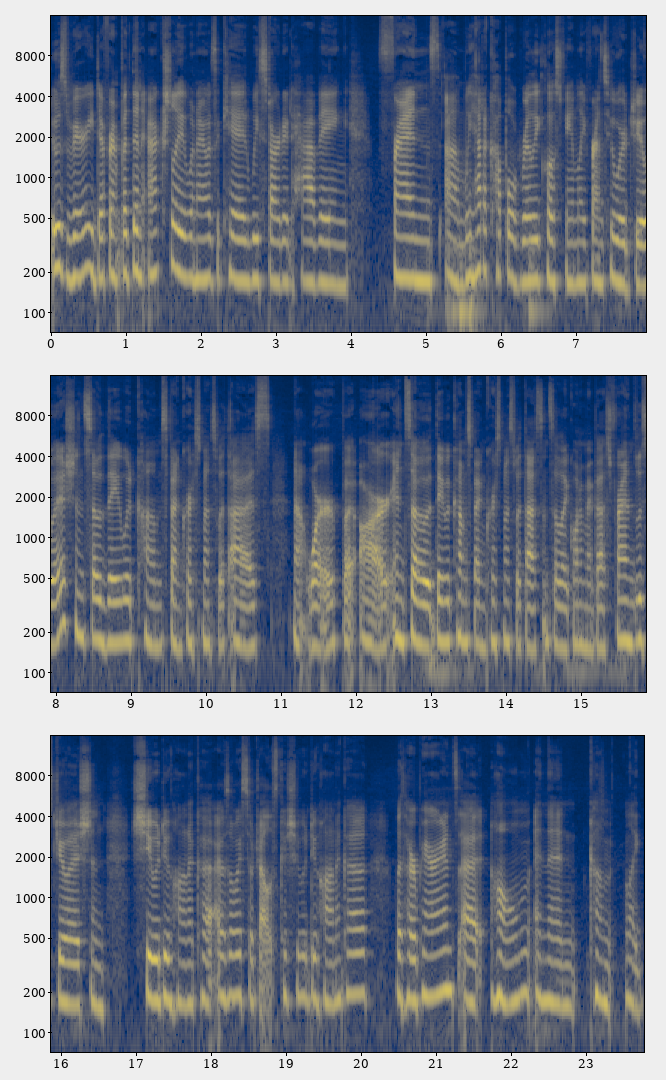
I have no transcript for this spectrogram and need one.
it was very different. But then actually when I was a kid, we started having friends. Um, we had a couple really close family friends who were Jewish, and so they would come spend Christmas with us. Not were, but are. And so they would come spend Christmas with us. And so, like, one of my best friends was Jewish and she would do Hanukkah. I was always so jealous because she would do Hanukkah with her parents at home and then come like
